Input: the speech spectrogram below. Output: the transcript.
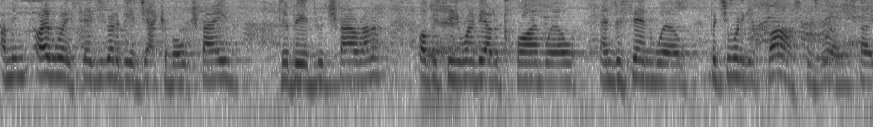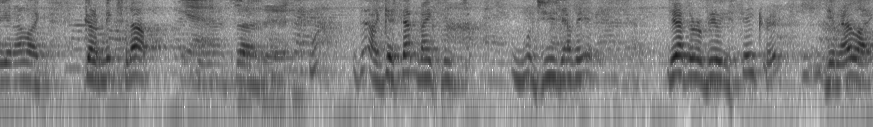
I mean I've always said you've got to be a jack of all trades to be a good trail runner obviously you want to be able to climb well and descend well but you want to get fast as well so you know like you've got to mix it up you Yeah. know, so That's it. I guess that makes me do you have it you don't have to reveal your secrets you know like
